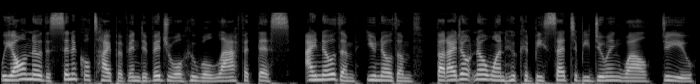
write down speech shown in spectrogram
We all know the cynical type of individual who will laugh at this. I know them, you know them, but I don't know one who could be said to be doing well, do you?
